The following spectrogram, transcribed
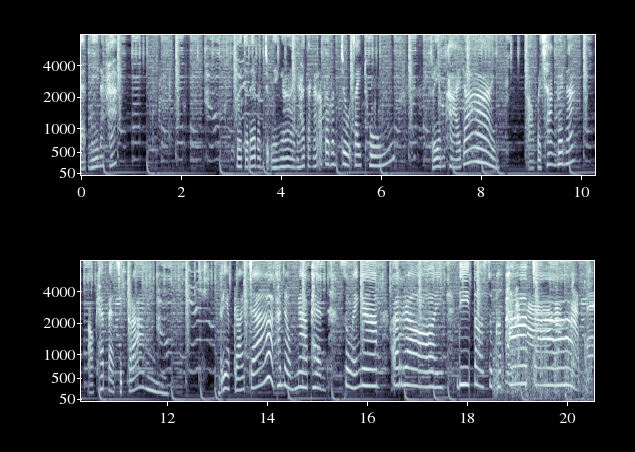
แบบนี้นะคะเพื่อจะได้บรรจุง่ายๆนะคะ จากนั้นเอาไปบรรจุใส่ถุง เตรียมขายได้ เอาไปชั่งด้วยนะ เอาแค่ 80 กรัม เรียบร้อยจ้า ขนมงาแผ่น สวยงาม อร่อย ดีต่อสุขภาพจ้า แสบคอ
